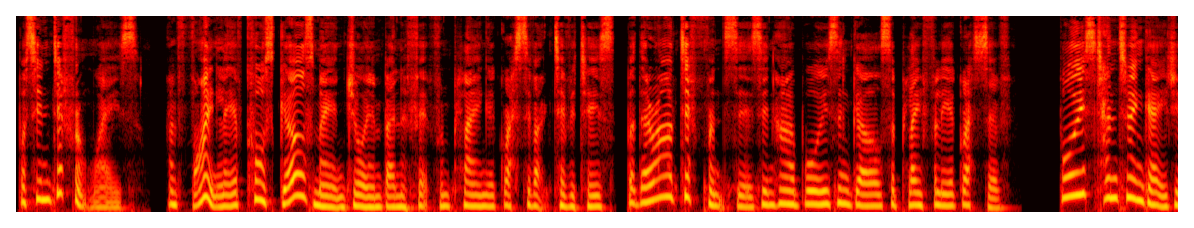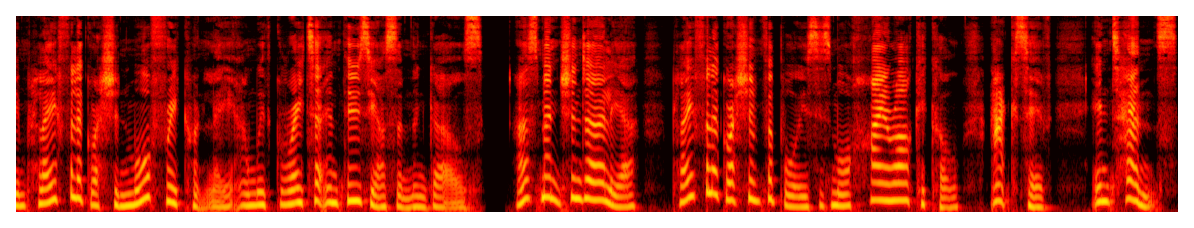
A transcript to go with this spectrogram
but in different ways. And finally, of course, girls may enjoy and benefit from playing aggressive activities, but there are differences in how boys and girls are playfully aggressive. Boys tend to engage in playful aggression more frequently and with greater enthusiasm than girls, as mentioned earlier, playful aggression for boys is more hierarchical, active, intense,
